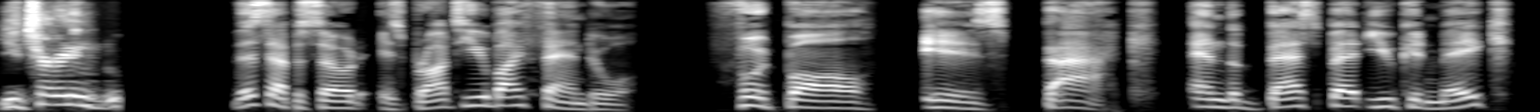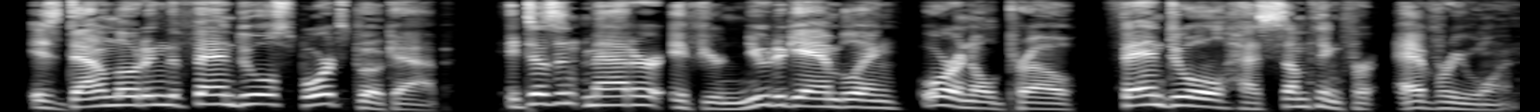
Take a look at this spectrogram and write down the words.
You turn in. This episode is brought to you by FanDuel. Football is back. And the best bet you can make is downloading the FanDuel Sportsbook app. It doesn't matter if you're new to gambling or an old pro, FanDuel has something for everyone.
